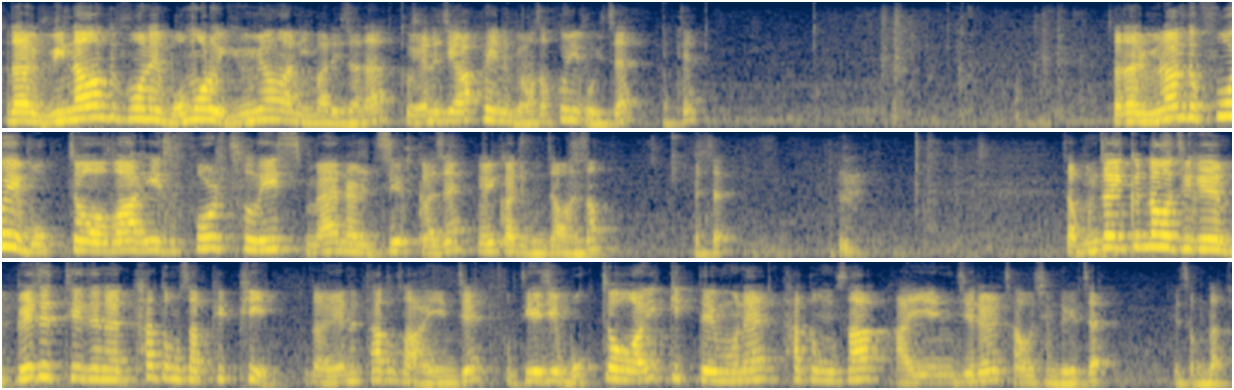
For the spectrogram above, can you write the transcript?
그 다음에 renowned for의 뭐뭐로 유명한 이 말이잖아. 그럼 얘는 지금 앞에 있는 명사 꾸미고 있지? 이렇게. 자, 다음 renowned for의 목적어가 his faultless manners까지 여기까지 문장 완성. 됐지? 자 문장이 끝나고 지금 vegeted는 타동사 pp 그다음 얘는 타동사 ing 그럼 뒤에 지금 목적어가 있기 때문에 타동사 ing를 잡으시면 되겠죠? 예, 정답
